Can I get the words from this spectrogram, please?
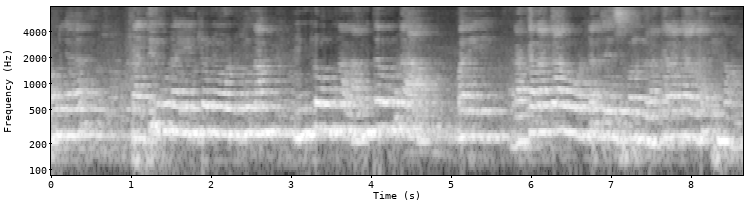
అవును కదా? ప్రతిది కూడా ఇంట్లోనే వండుకున్నాం. ఇంట్లో ఉన్న వాళ్ళందరూ కూడా మరి రకరకాల వంటలు చేసుకొని రకరకాలుగా తిన్నాం.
